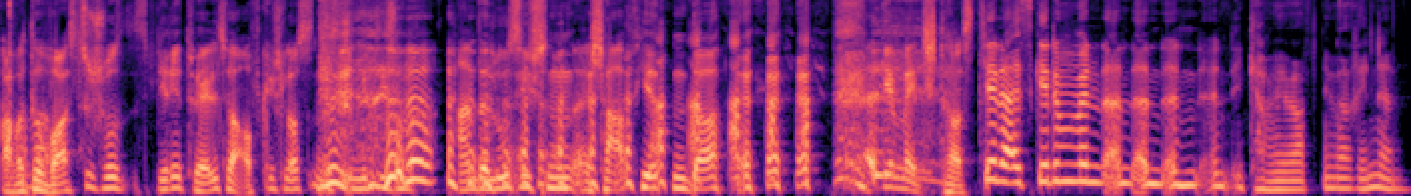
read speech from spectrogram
Aber du warst du schon spirituell so aufgeschlossen, dass du mit diesem andalusischen äh, Schafhirten da gematcht hast. Genau, es geht um einen, einen, einen, einen ich kann mich überhaupt nicht mehr erinnern.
